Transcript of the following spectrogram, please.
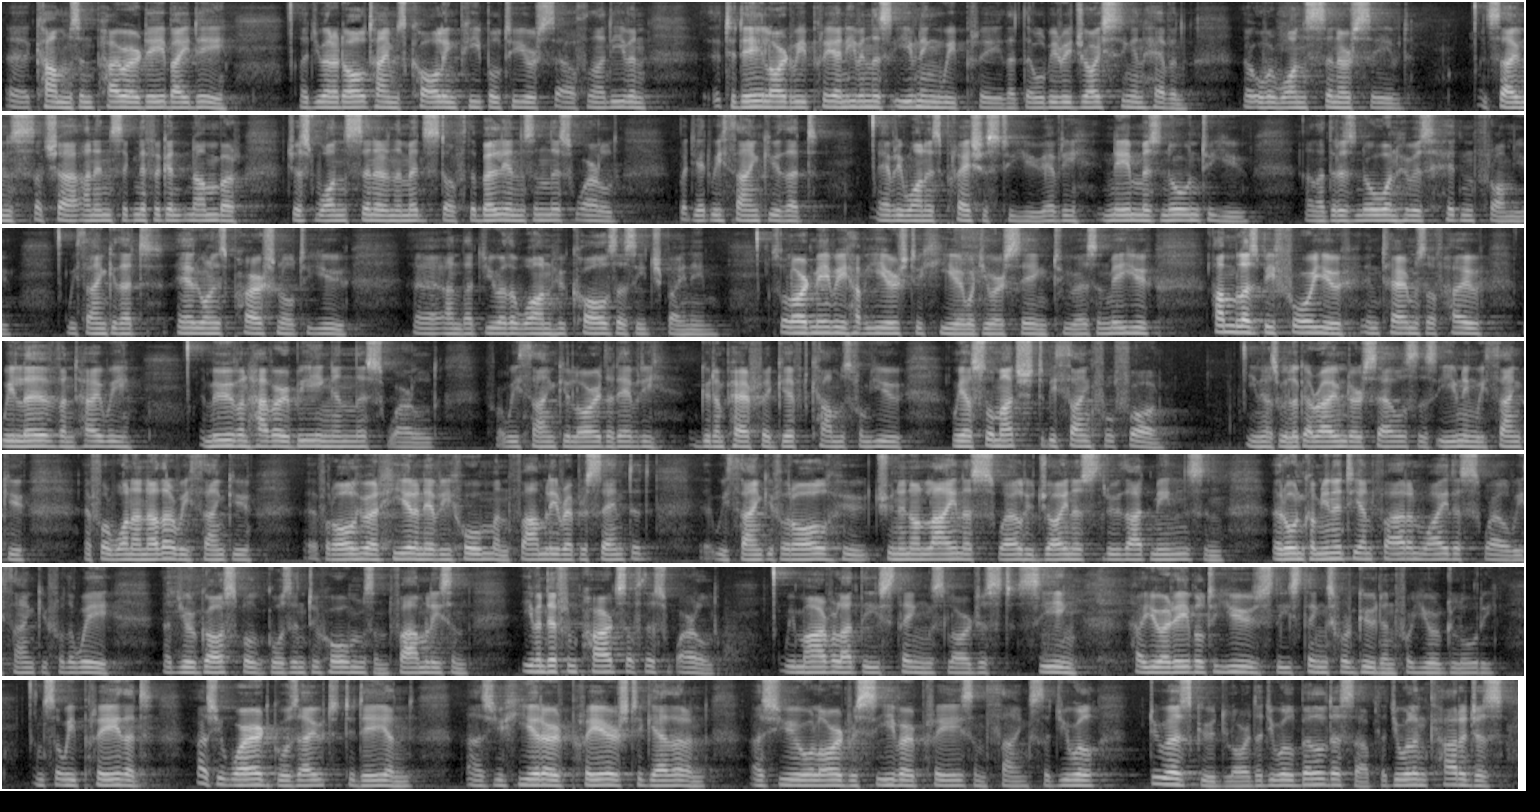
uh, comes in power day by day, that you are at all times calling people to yourself, and that even today, Lord, we pray, and even this evening we pray, that there will be rejoicing in heaven over one sinner saved. It sounds such a, an insignificant number just one sinner in the midst of the billions in this world. But yet we thank you that everyone is precious to you, every name is known to you, and that there is no one who is hidden from you. We thank you that everyone is personal to you, uh, and that you are the one who calls us each by name. So, Lord, may we have ears to hear what you are saying to us, and may you humble us before you in terms of how we live and how we move and have our being in this world. For we thank you, Lord, that every good and perfect gift comes from you. We have so much to be thankful for. Even as we look around ourselves this evening, we thank you uh, for one another. We thank you uh, for all who are here in every home and family represented. Uh, we thank you for all who tune in online as well, who join us through that means, and our own community and far and wide as well. We thank you for the way that your gospel goes into homes and families and even different parts of this world. We marvel at these things, Lord, just seeing how you are able to use these things for good and for your glory. And so we pray that as your word goes out today and as you hear our prayers together and as you, O Lord, receive our praise and thanks, that you will do us good, Lord, that you will build us up, that you will encourage us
